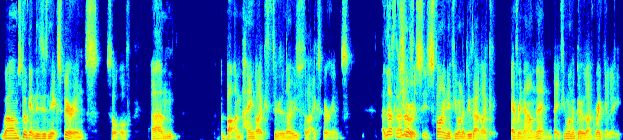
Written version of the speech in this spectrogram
well, I'm still getting the Disney experience, sort of, um, but I'm paying like through the nose for that experience. and that's, And sure, that's- it's it's fine if you want to do that like every now and then, but if you want to go like regularly,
